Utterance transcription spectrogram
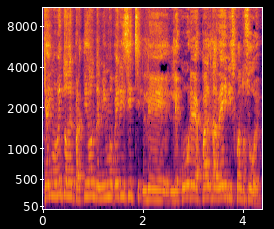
que hay momentos del partido donde el mismo Perisic le, cubre la espalda a Davis cuando sube.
